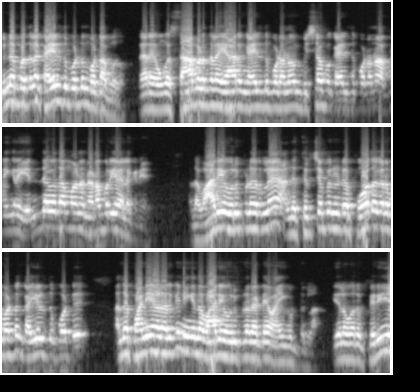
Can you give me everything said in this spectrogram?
விண்ணப்பத்துல கையெழுத்து போட்டும் போட்டா போதும். வேற உங்க ஸ்தாபனத்துல யாரும் கையெழுத்து போடணும் பிஷப் கையெழுத்து போடணும் அப்படிங்கிற எந்த விதமான நடைமுறையும் இல்லை கிடையாது. அந்த வாரிய உறுப்பினர்ல அந்த திருச்சபையினுடைய போதகர் மட்டும் கையெழுத்து போட்டு அந்த பணியாளருக்கு நீங்க இந்த வாரிய உறுப்பினர் அட்டையை வாங்கி கொடுத்துக்கலாம். இதுல ஒரு பெரிய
